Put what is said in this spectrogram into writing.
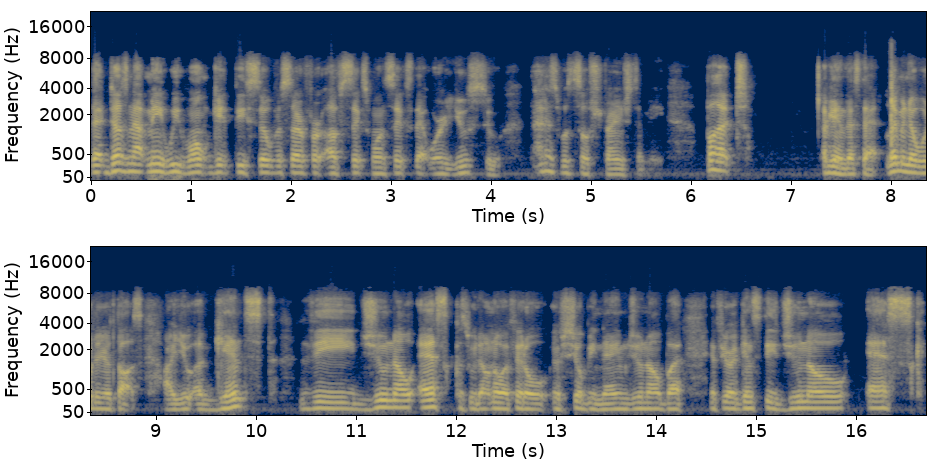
That does not mean we won't get the silver surfer of 616 that we're used to. That is what's so strange to me. But again, that's that. Let me know what are your thoughts. Are you against the Juno esque? Because we don't know if it'll if she'll be named Juno, but if you're against the Juno esque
